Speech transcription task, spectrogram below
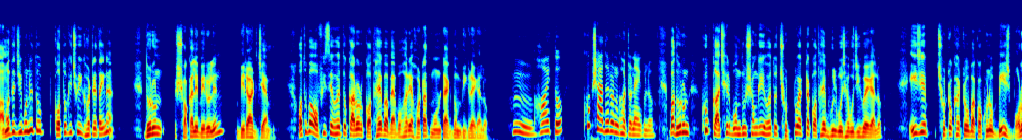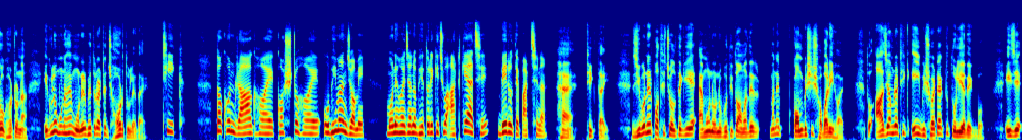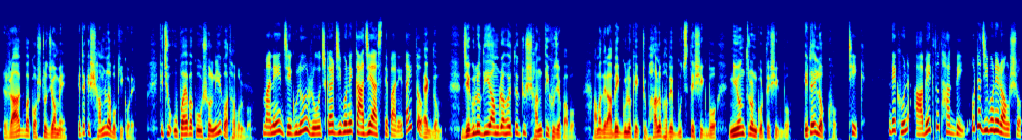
আমাদের জীবনে তো কত কিছুই ঘটে তাই না? ধরুন সকালে বেরোলেন বিরাট জ্যাম। অথবা অফিসে হয়তো কারোর কথায় বা ব্যবহারে হঠাৎ মনটা একদম বিগড়ে গেল। হুম হয়তো। খুব সাধারণ ঘটনা এগুলো। বা ধরুন খুব কাছের বন্ধুর সঙ্গেই হয়তো ছোট্ট একটা কথায় ভুল বোঝাবুঝি হয়ে গেল। এই যে ছোটখাটো বা কখনো বেশ বড় ঘটনা এগুলো মনে হয় মনের ভেতর একটা ঝড় তুলে দেয়। ঠিক। তখন রাগ হয় কষ্ট হয় অভিমান জমে। মনে হয় যেন ভেতরে কিছু আটকে আছে বেরোতে পারছে না। হ্যাঁ ঠিক তাই। জীবনের পথে চলতে গিয়ে এমন অনুভূতি তো আমাদের মানে কম বেশি সবারই হয়। তো আজ আমরা ঠিক এই বিষয়টা একটু তলিয়ে দেখব। এই যে রাগ বা কষ্ট জমে এটাকে সামলাবো কি করে? কিছু উপায় বা কৌশল নিয়ে কথা বলব। মানে যেগুলো রোজকার জীবনে কাজে আসতে পারে তাই তো? একদম। যেগুলো দিয়ে আমরা হয়তো একটু শান্তি খুঁজে পাব। আমাদের আবেগগুলোকে একটু ভালোভাবে বুঝতে শিখব নিয়ন্ত্রণ করতে শিখব। এটাই লক্ষ্য। ঠিক। দেখুন আবেগ তো থাকবেই ওটা জীবনের অংশ।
